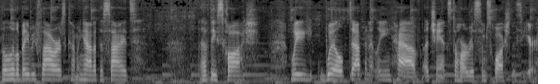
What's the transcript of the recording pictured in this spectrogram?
the little baby flowers coming out of the sides of these squash. We will definitely have a chance to harvest some squash this year.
